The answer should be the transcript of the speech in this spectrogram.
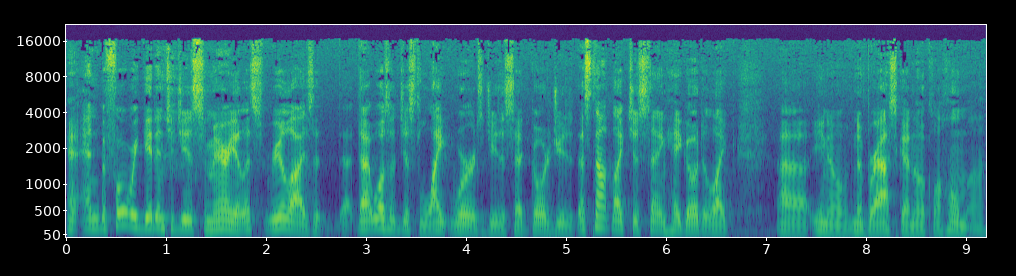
and, and before we get into Jesus Samaria, let's realize that that wasn't just light words. Jesus said, "Go to Jesus." That's not like just saying, "Hey, go to like, uh, you know, Nebraska and Oklahoma."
